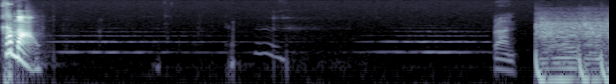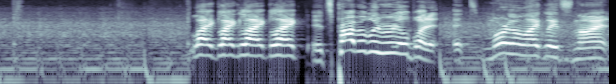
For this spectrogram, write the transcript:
Come on. Run. Like, like, like, like, it's probably real, but it, it's more than likely it's not.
